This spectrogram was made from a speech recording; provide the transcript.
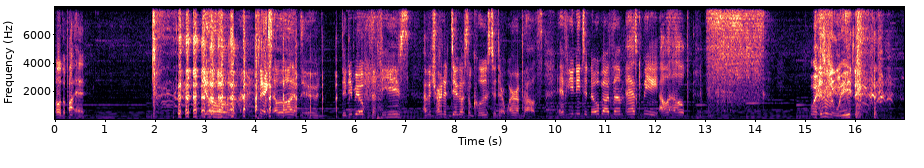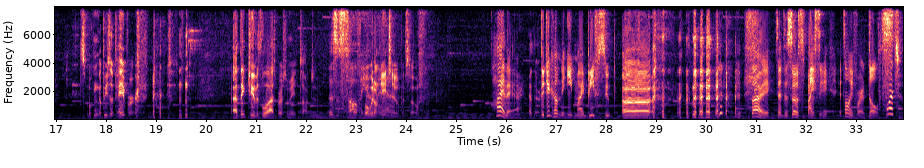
Oh, the pothead. Yo, thanks a lot, dude. Did you meet up with the thieves? I've been trying to dig up some clues to their whereabouts. If you need to know about them, ask me. I'll help. Wait, this isn't weed. Smoking a piece of paper. I think Chief is the last person we need to talk to. This is Salvia. Well, we don't need to, but still. Hi there. Hi there. Did you come to eat my beef soup? Uh. Sorry, since it's so spicy, it's only for adults. what?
